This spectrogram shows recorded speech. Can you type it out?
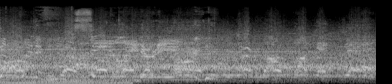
gone. See you later, New York. no fucking shit.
